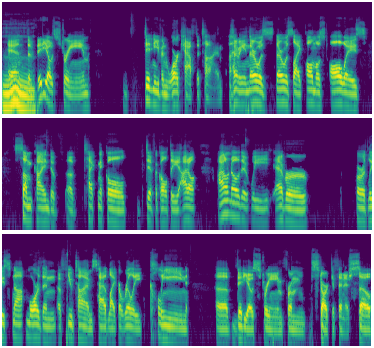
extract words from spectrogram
Mm. And the mm. video stream didn't even work half the time. I mean, there was there was like almost always some kind of of technical difficulty. I don't I don't know that we ever or at least not more than a few times had like a really clean uh, video stream from start to finish. So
